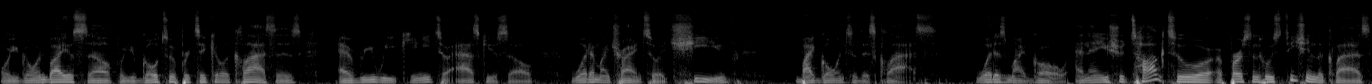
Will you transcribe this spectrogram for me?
or you go in by yourself or you go to a particular classes every week, you need to ask yourself, what am I trying to achieve by going to this class? What is my goal? And then you should talk to a person who's teaching the class,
